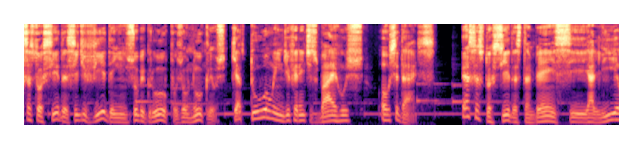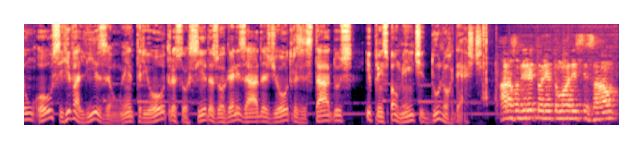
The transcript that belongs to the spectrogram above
Essas torcidas se dividem em subgrupos ou núcleos que atuam em diferentes bairros ou cidades. Essas torcidas também se aliam ou se rivalizam entre outras torcidas organizadas de outros estados e principalmente do Nordeste. A nossa diretoria tomou a decisão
